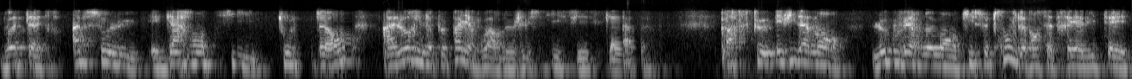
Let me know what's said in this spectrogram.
doit être absolue et garantie tout le temps, alors il ne peut pas y avoir de justice fiscale. Parce que, évidemment, le gouvernement qui se trouve devant cette réalité,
